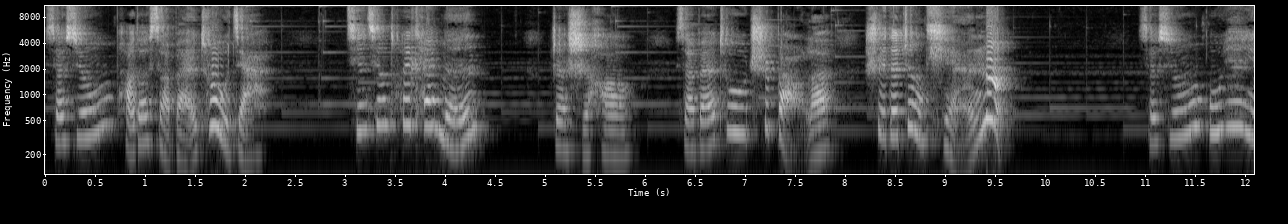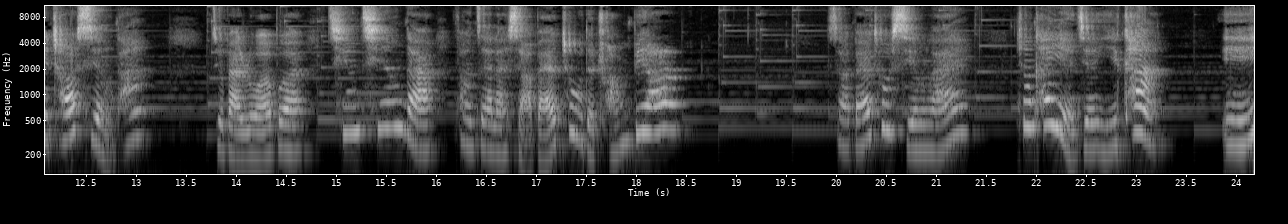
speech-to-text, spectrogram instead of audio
小熊跑到小白兔家，轻轻推开门。这时候，小白兔吃饱了，睡得正甜呢。小熊不愿意吵醒它，就把萝卜轻轻地放在了小白兔的床边儿。小白兔醒来，睁开眼睛一看，咦，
